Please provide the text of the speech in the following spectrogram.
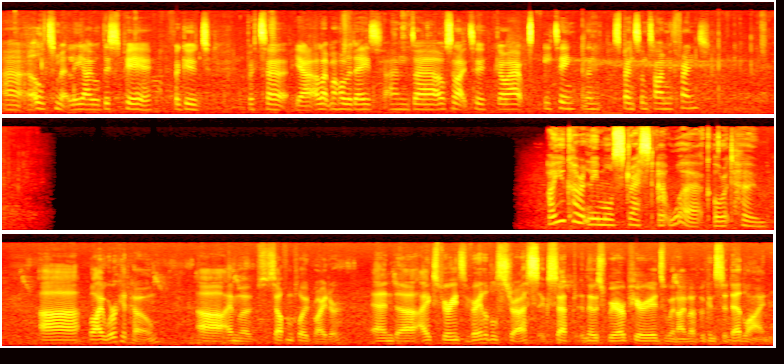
Uh, ultimately, I will disappear for good. But uh, yeah, I like my holidays and uh, I also like to go out eating and spend some time with friends. Are you currently more stressed at work or at home? Uh, well, I work at home. Uh, I'm a self-employed writer, and uh, I experience very little stress except in those rare periods when I'm up against a deadline.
